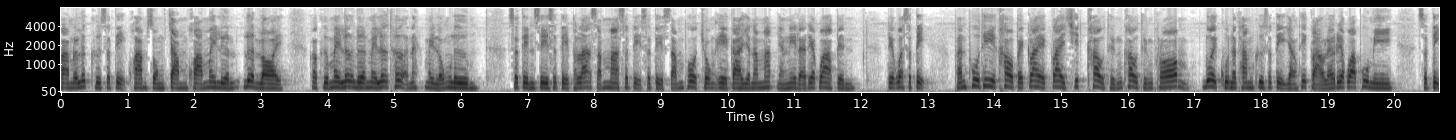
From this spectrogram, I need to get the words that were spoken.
ความระลึกคือสติความทรงจำความไม่เลือนเลื่อนลอย ก็คือไม่เลอะเลือนไม่เลอะเทอะนะไม่หลงลืม สตินสีสติพละสัมมาสติสติสัมโพชงเอกายนามัคอย่างนี้แหละเรียกว่าเป็นเรียกว่าสติพันผู้ที่เข้าไปใกล้ใกล้ชิดเข้าถึงเข้าถึงพร้อม ด้วยคุณธรรมคือสติอย่างที่กล่าวแล้วเรียกว่าผู้มีสติ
